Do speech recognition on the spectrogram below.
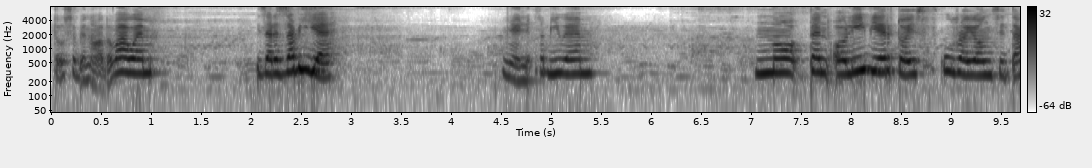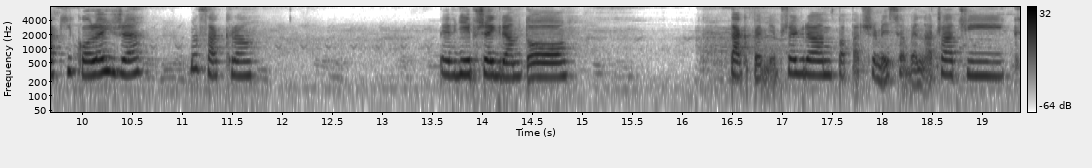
to sobie naładowałem. I zaraz zabiję. Nie, nie zabiłem. No, ten Oliwier to jest wkurzający taki koleś, że masakra. Pewnie przegram to. Tak, pewnie przegram. Popatrzymy sobie na czacik.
